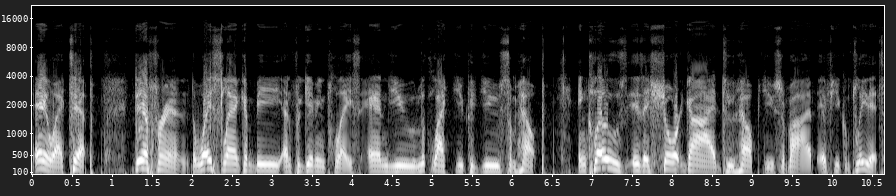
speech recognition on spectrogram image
Anyway, tip. Dear friend, the wasteland can be an unforgiving place, and you look like you could use some help. Enclosed is a short guide to help you survive. If you complete it,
